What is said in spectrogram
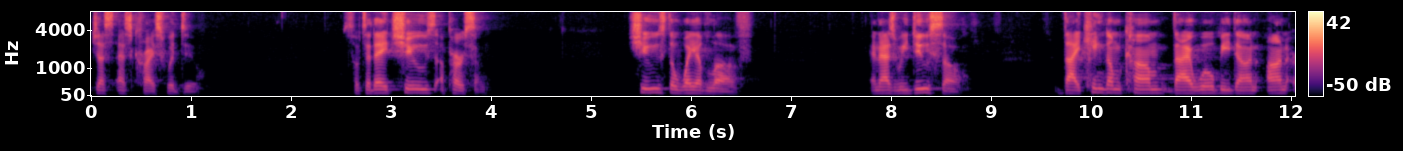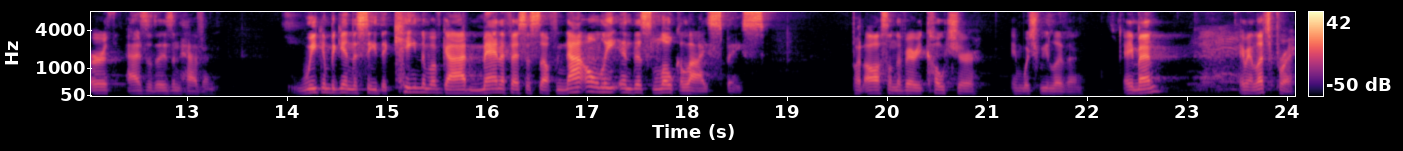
just as Christ would do. So today, choose a person, choose the way of love. And as we do so, Thy kingdom come, thy will be done on earth as it is in heaven. We can begin to see the kingdom of God manifest itself not only in this localized space, but also in the very culture in which we live in. Amen? Amen. Amen. Let's pray.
